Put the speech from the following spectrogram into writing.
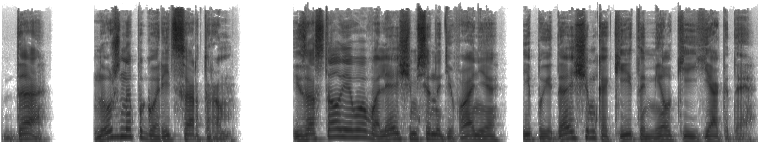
Да, нужно поговорить с Артуром. И застал его валяющимся на диване и поедающим какие-то мелкие ягоды.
